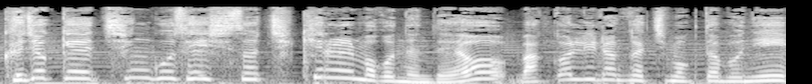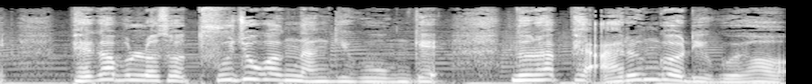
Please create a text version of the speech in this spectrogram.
그저께 친구 셋이서 치킨을 먹었는데요. 막걸리랑 같이 먹다 보니 배가 불러서 두 조각 남기고 온 게 눈앞에 아른거리고요.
